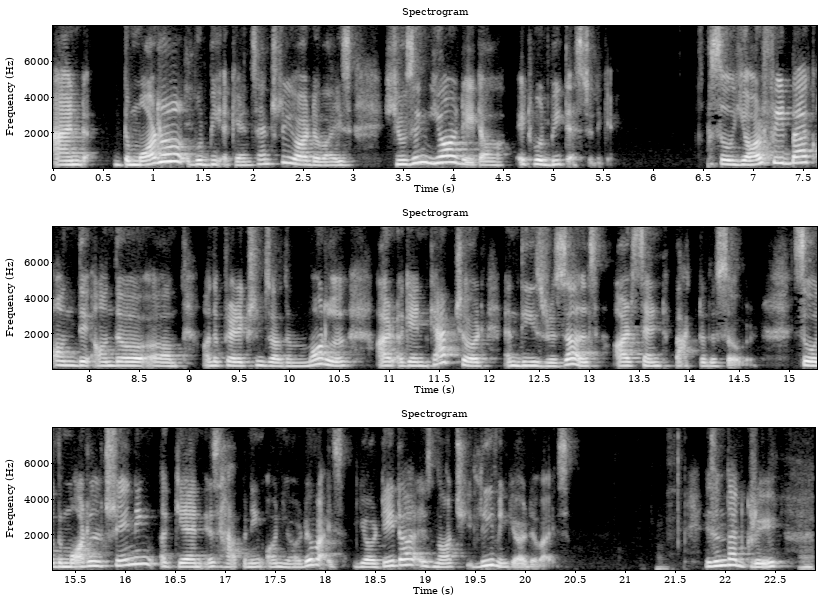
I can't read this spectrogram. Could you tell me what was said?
And the model would be again sent to your device using your data. It would be tested again. So your feedback on the on the uh, on the predictions of the model are again captured and these results are sent back to the server. So the model training again is happening on your device. Your data is not leaving your device isn't that great? Mm.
